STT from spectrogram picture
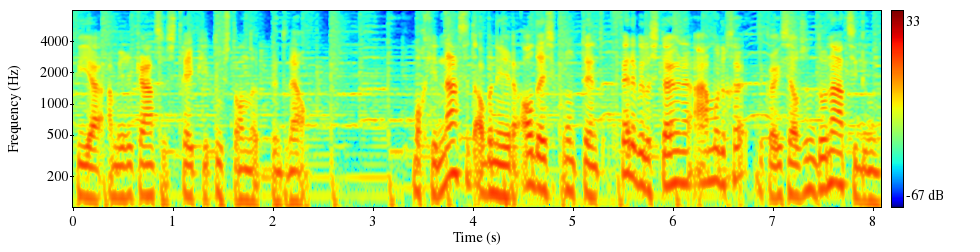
via Amerikaanse-toestanden.nl. Mocht je naast het abonneren al deze content verder willen steunen, aanmoedigen, dan kan je zelfs een donatie doen,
